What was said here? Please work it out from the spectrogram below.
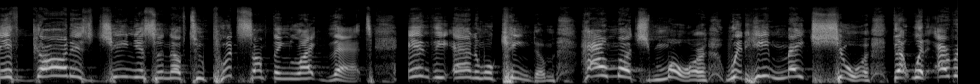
if God is genius enough to put something like that in the animal kingdom, how much more would He make sure that whatever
